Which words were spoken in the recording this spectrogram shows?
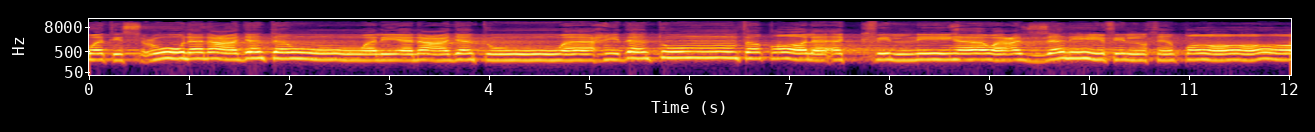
وتسعون نعجة ولي نعجة واحدة فقال أكفلنيها وعزني في الخطاب.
